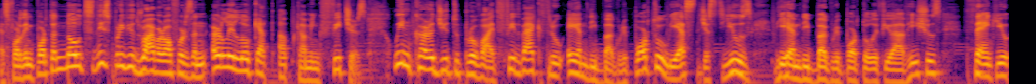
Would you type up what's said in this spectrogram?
As for the important notes, this preview driver offers an early look at upcoming features. We encourage you to provide feedback through AMD Bug Report tool. Yes, just use the AMD Bug Report tool if you have issues. Thank you.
